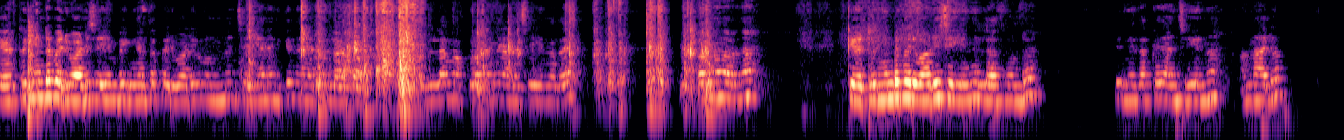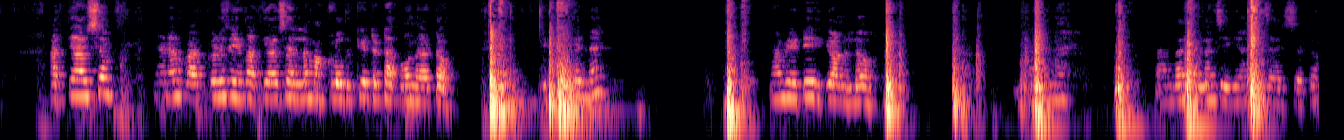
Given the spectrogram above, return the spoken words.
കേറ്ററിങ്ങിന്റെ പരിപാടി ചെയ്യുമ്പോൾ ഇങ്ങനത്തെ പരിപാടികളൊന്നും ചെയ്യാൻ എനിക്ക് നേരമില്ല കേട്ടോ എല്ലാ മക്കളും തന്നെയാണ് ചെയ്യുന്നത്. ഇപ്പം എന്ന് പറഞ്ഞാൽ കേറ്ററിങ്ങിന്റെ പരിപാടി ചെയ്യുന്നില്ലാത്തതുകൊണ്ട് പിന്നെ ഇതൊക്കെ ഞാൻ ചെയ്യുന്നു. എന്നാലും അത്യാവശ്യം ഞാൻ വർക്കുകൾ ചെയ്യുമ്പോൾ അത്യാവശ്യം എല്ലാം മക്കൾ ഒതുക്കി ഇട്ടിട്ടാണ് പോകുന്നത് കേട്ടോ. ഇപ്പം പിന്നെ ഞാൻ വീട്ടിൽ ഇരിക്കുവാണല്ലോ. പിന്നെ ഞാൻ തന്നെ എല്ലാം ചെയ്യാമെന്ന് വിചാരിച്ചു കേട്ടോ.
